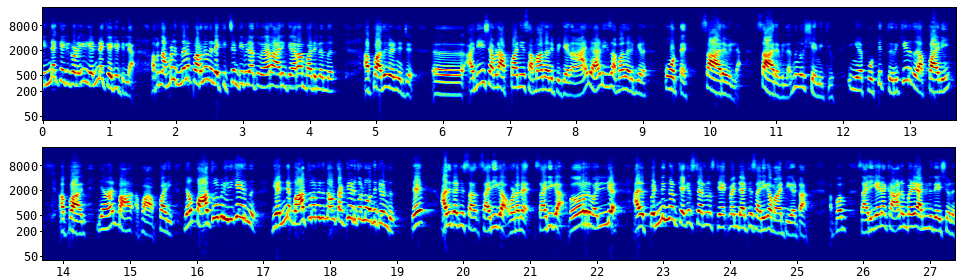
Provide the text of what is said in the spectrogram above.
നിന്നെ കയറ്റിയിട്ടുണ്ടെങ്കിൽ എന്നെ കയറ്റിയിട്ടില്ല അപ്പൊ നമ്മൾ ഇന്നലെ പറഞ്ഞതല്ലേ കിച്ചൺ ടീമിനകത്ത് വേറെ ആരും കയറാൻ പാടില്ലെന്ന്? അപ്പൊ അത് കഴിഞ്ഞിട്ട് അനീഷ് അവിടെ അപ്പാനിയെ സമാധാനിപ്പിക്കുകയാണ്. ആരാണ് ഈ സമാധാനിപ്പിക്കണം? പോട്ടെ സാരമില്ല സാരമില്ല നിങ്ങൾ ക്ഷമിക്കൂ. ഇങ്ങനെ പൊട്ടിത്തെറിക്കരുത് അപ്പാനി. അപ്പാൻ ഞാൻ അപ്പാനി ഞാൻ ബാത്റൂമിൽ ഇരിക്കായിരുന്നു. എന്നെ ബാത്റൂമിൽ നിന്ന് അവൾ തട്ടിയെടുത്തോണ്ട് വന്നിട്ടുണ്ട്. ഏ അത് കഴിഞ്ഞ് സരിക ഉടനെ സരിക വേറൊരു വലിയ അത് പെണ്ണുങ്ങൾക്ക് എഗൻസ്റ്റ് ആയിട്ടുള്ള സ്റ്റേറ്റ്മെന്റ് ആയിട്ട് സരിക മാറ്റി കേട്ടാ. അപ്പം സരികനെ കാണുമ്പോഴേ അനു ദേഷ്യമാണ്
